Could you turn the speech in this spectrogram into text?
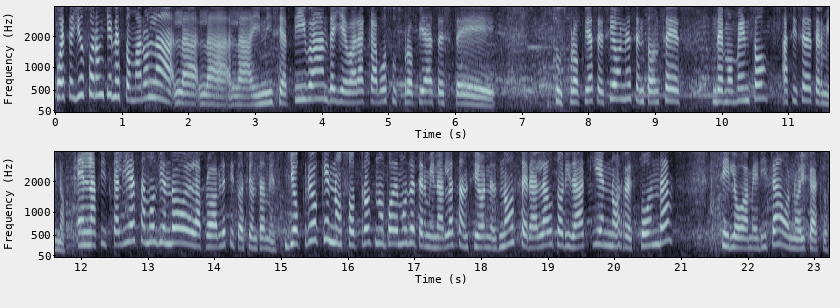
Pues ellos fueron quienes tomaron la, iniciativa de llevar a cabo sus propias... Este, sus propias sesiones, entonces de momento así se determinó. En la Fiscalía estamos viendo la probable situación también. Yo creo que nosotros no podemos determinar las sanciones, ¿no? Será la autoridad quien nos responda si lo amerita o no el caso.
